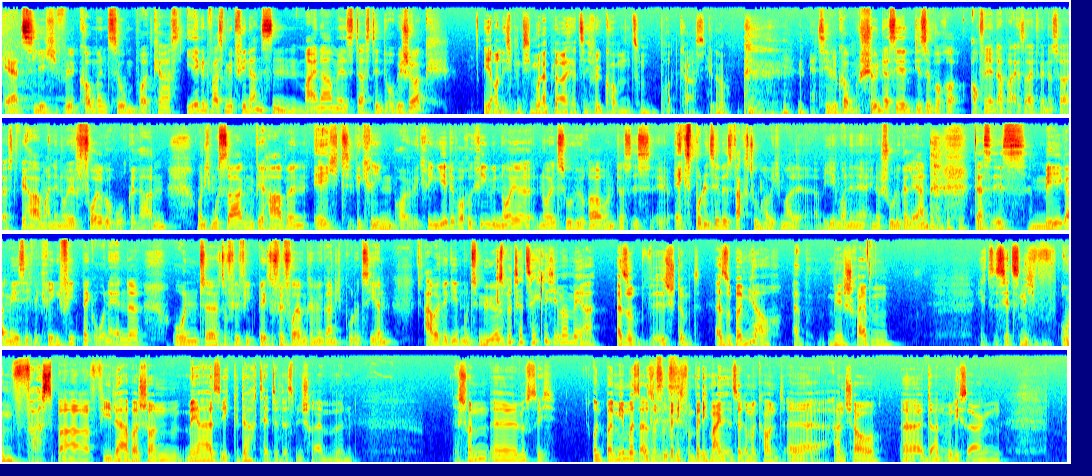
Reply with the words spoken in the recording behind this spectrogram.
Herzlich willkommen zum Podcast Irgendwas mit Finanzen. Mein Name ist Dustin Dobischock. Ja, und ich bin Timo Eppler. Herzlich willkommen zum Podcast, genau. Herzlich willkommen. Schön, dass ihr diese Woche auch wieder dabei seid, wenn das heißt, wir haben eine neue Folge hochgeladen. Und ich muss sagen, wir haben echt, wir kriegen, boah, wir kriegen jede Woche kriegen wir neue, neue Zuhörer und das ist äh, exponentielles Wachstum, habe ich mal hab ich irgendwann in der, in der Schule gelernt. Das ist mega mäßig. Wir kriegen Feedback ohne Ende und äh, so viel Feedback, so viele Folgen können wir gar nicht produzieren. Aber wir geben uns Mühe. Es wird tatsächlich immer mehr. Also, es stimmt. Also bei mir auch. Äh, mir schreiben, jetzt ist jetzt nicht unfassbar viele, aber schon mehr, als ich gedacht hätte, dass mir schreiben würden. Das ist schon äh, lustig. Und bei mir muss also, wenn ich, wenn ich meinen Instagram-Account äh, anschaue, äh, dann würde ich sagen,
